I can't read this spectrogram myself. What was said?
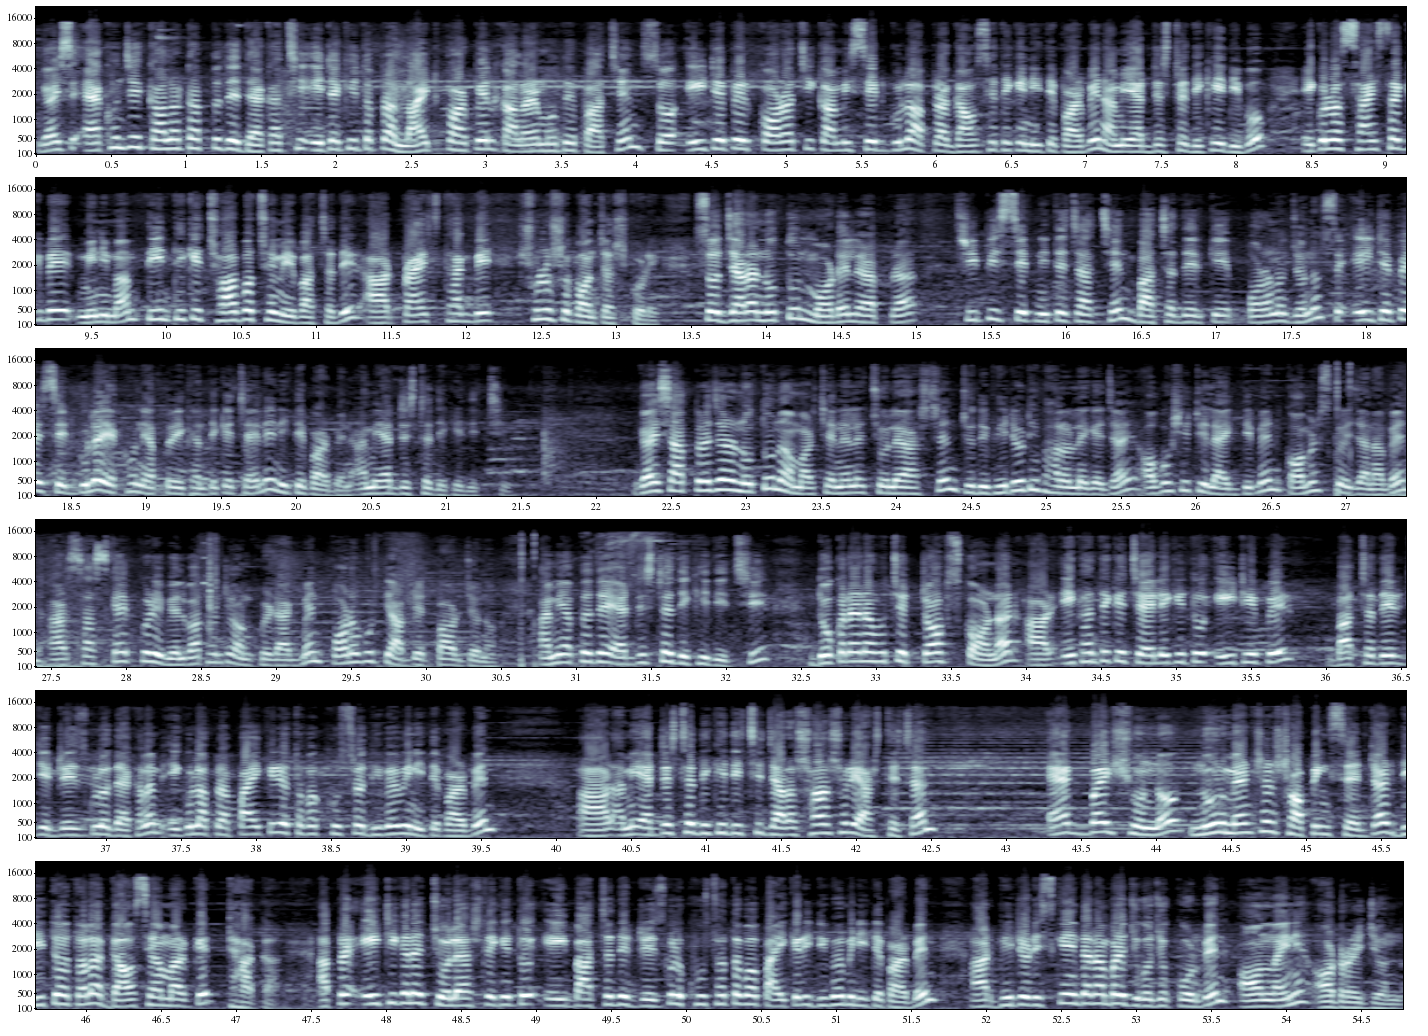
গাইস এখন যে কালারটা আপনাদের দেখাচ্ছি, এটা কিন্তু আপনারা লাইট পার্পেল কালারের মধ্যে পাচ্ছেন। সো এই টাইপের করাচি কামিজ সেটগুলো আপনারা গাউসে থেকে নিতে পারবেন। আমি অ্যাড্রেসটা দেখিয়ে দিব। এগুলোর সাইজ থাকবে মিনিমাম তিন থেকে ছয় বছর মেয়ে বাচ্চাদের। আর প্রাইস থাকবে ষোলোশো পঞ্চাশ করে। সো যারা নতুন মডেলের আপনারা থ্রি পিস সেট নিতে চাচ্ছেন, বাচ্চাদেরকে পড়ানোর জন্য। সো এই টাইপের সেটগুলো এখন আপনারা এখান থেকে চাইলে নিতে পারবেন। আমি অ্যাড্রেসটা দেখিয়ে দিচ্ছি। গাইস আপনারা যারা নতুন আমার চ্যানেলে চলে আসছেন, যদি ভিডিওটি ভালো লেগে যায়, অবশ্যই একটি লাইক দিবেন কমেন্টস করে জানাবেন, আর সাবস্ক্রাইব করে বেল বাটনটি অন করে রাখবেন পরবর্তী আপডেট পাওয়ার জন্য। আমি আপনাদের অ্যাড্রেসটা দেখিয়ে দিচ্ছি। দোকানের নাম হচ্ছে টপস কর্নার আর এখান থেকে চাইলে কিন্তু এই টাইপের বাচ্চাদের যে ড্রেসগুলো দেখালাম, এগুলো আপনারা পাইকারি অথবা খুচরা দুইভাবে নিতে পারবেন। আর আমি অ্যাড্রেসটা দেখিয়ে দিচ্ছি, যারা সরাসরি আসতে চান এক বাই শূন্য নূর ম্যানশন শপিং সেন্টার, দ্বিতীয়তলা গাউসিয়া মার্কেট, ঢাকা। আপনারা এই ঠিকানায় চলে আসলে কিন্তু এই বাচ্চাদের ড্রেসগুলো খুচরা বা পাইকারি দুইভাবে নিতে পারবেন। আর ভিডিওর স্ক্রিনে তার নাম্বারে যোগাযোগ করবেন অনলাইনে অর্ডারের জন্য।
